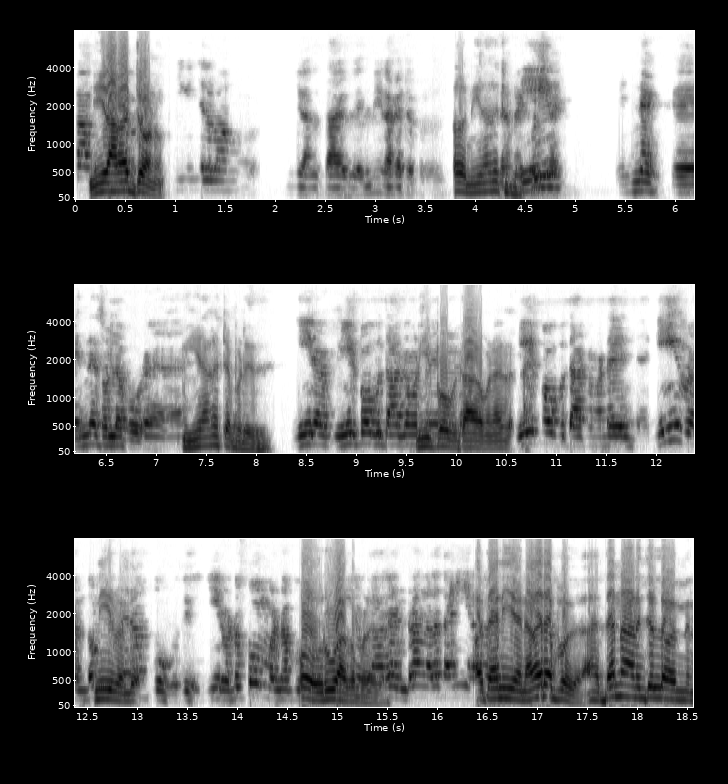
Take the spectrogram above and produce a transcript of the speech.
நீர் அகற்றணும். நீர் இருந்து நீர் அகற்றப்படுறது என்ன என்ன சொல்ல போற? நீர் அகற்றப்படுது நீர் நீர் போக்கு தாக்கம் நீர் பகுப்பு தாக்கம் நீர் போக்கு தாக்கம் நீர் வந்து நீர் வந்து- போகுது. நீர் வந்து ஃபோம் பண்ண போகுது. உருவாக்கப்படுது. தனியா. நகர போகுது. அதான் நான் சொல்ல வந்தேன்.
